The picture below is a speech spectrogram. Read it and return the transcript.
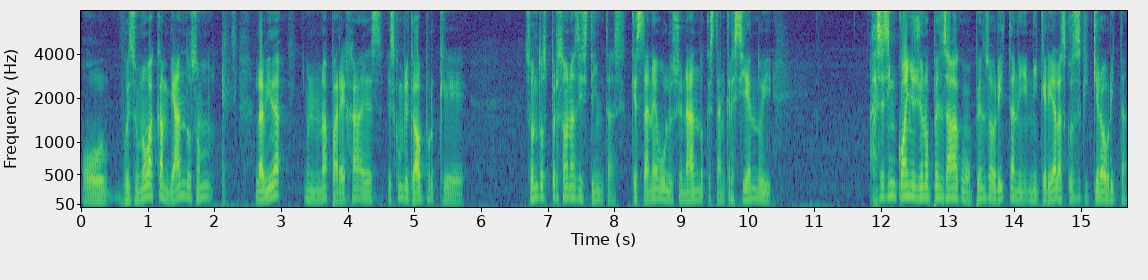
O pues uno va cambiando. Son. La vida en una pareja es, es complicado porque son dos personas distintas que están evolucionando, que están creciendo y. Hace cinco años yo no pensaba como pienso ahorita, ni, ni quería las cosas que quiero ahorita.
